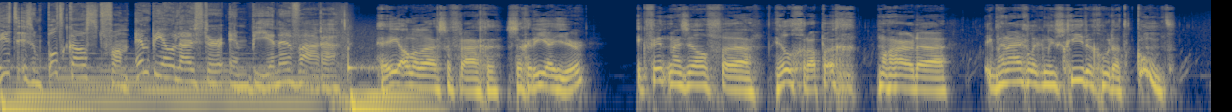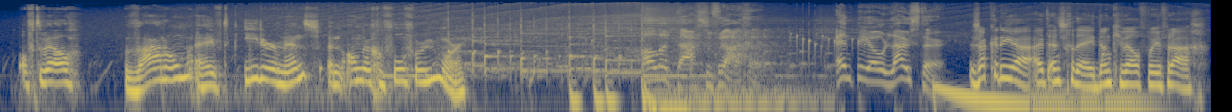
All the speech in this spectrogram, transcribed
Dit is een podcast van NPO Luister en BNN Vara. Hey alledaagse vragen, Zakaria hier. Ik vind mijzelf uh, heel grappig, maar uh, ik ben eigenlijk nieuwsgierig hoe dat komt. Oftewel, waarom heeft ieder mens een ander gevoel voor humor? Alledaagse vragen. NPO Luister. Zakaria uit Enschede, dankjewel voor je vraag.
